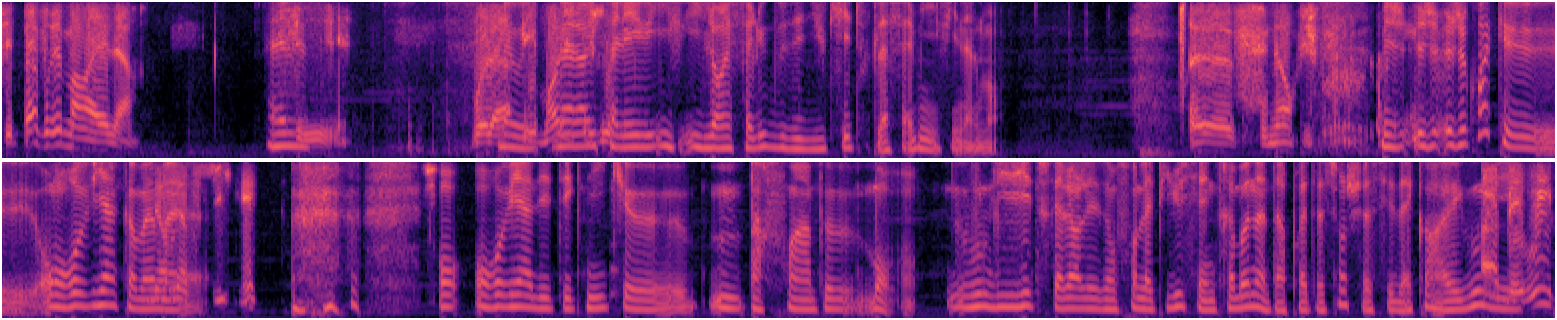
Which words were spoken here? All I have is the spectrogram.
C'est pas vraiment elle. Hein. Elle. Voilà. Mais, moi, mais alors, il, fallait, il, aurait fallu que vous éduquiez toute la famille, finalement. Euh, non. Mais je, je, crois que on revient quand même. à... on, on, revient à des techniques euh, parfois un peu. Bon, vous le disiez tout à l'heure, les enfants de la pilule, c'est une très bonne interprétation. Je suis assez d'accord avec vous. Ah, mais, ben oui,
